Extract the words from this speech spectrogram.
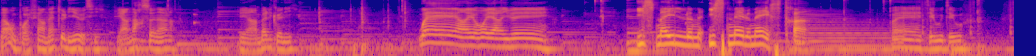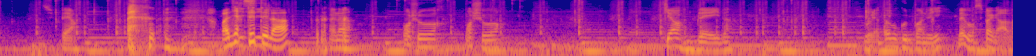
Là, on pourrait faire un atelier aussi. A un arsenal. Et un balcony. Ouais, un héros est arrivé Ismaël le, ma- Ismaël le maître. Ouais, t'es où, t'es où? Super. On va dire que Ici. t'étais là. Voilà. Bonjour, bonjour. Curved Blade. Bon, il a pas beaucoup de points de vie, mais bon, c'est pas grave.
